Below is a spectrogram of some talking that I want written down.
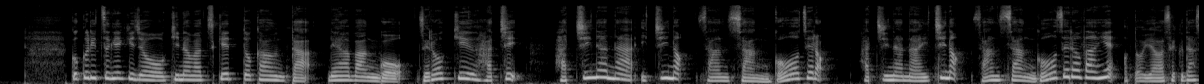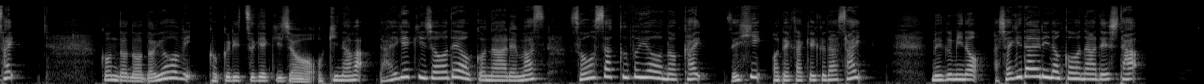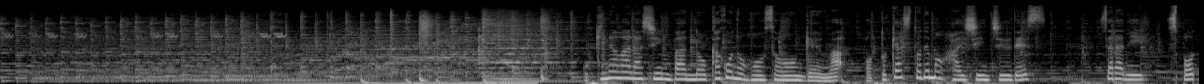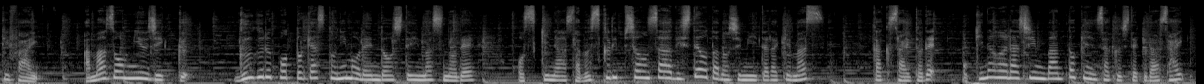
国立劇場沖縄チケットカウンター電話番号098-871-3350 871-3350番へお問い合わせください。今度の土曜日、国立劇場沖縄大劇場で行われます創作舞踊の会、ぜひお出かけください。めぐみのあしゃぎだよりのコーナーでした。沖縄羅針盤の過去の放送音源は、ポッドキャストでも配信中です。さらに、Spotify、Amazon Music、Google ポッドキャストにも連動していますので、お好きなサブスクリプションサービスでお楽しみいただけます。各サイトで沖縄羅針盤と検索してください。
